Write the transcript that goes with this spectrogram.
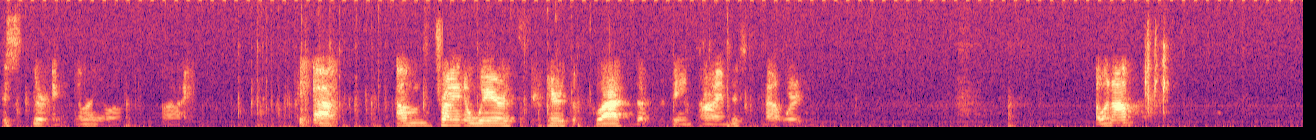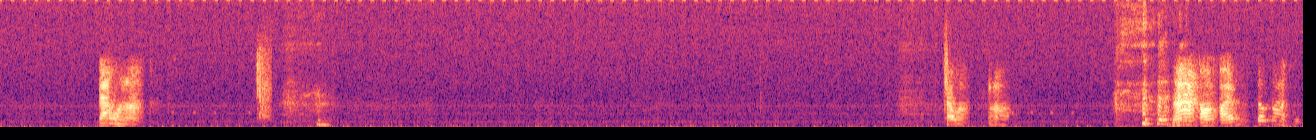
disturbing. I'm not gonna lie. Yeah, I'm trying to wear pairs of glasses at the same time. This is not working. That one off. That one off. That one off. Nah, oh, I'm still glasses.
